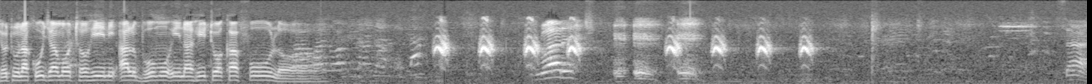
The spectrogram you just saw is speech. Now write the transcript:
jo tunakuja moto hii ni albumu inahitwa kafulo. Saa.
